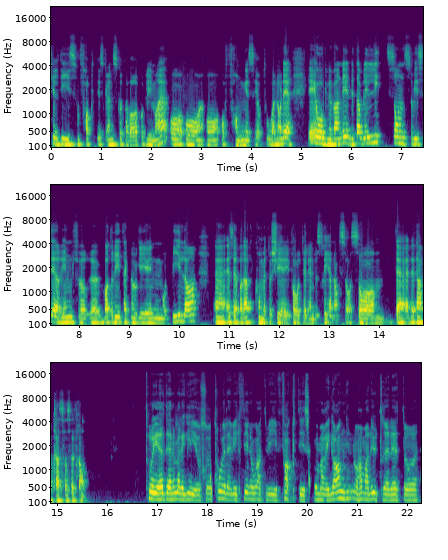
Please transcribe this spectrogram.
til de som faktisk ønsker å ta vare på klimaet og, og, og, og fange CO2-en. Og det, det er òg nødvendig. Dette blir litt sånn som vi ser innenfor eh, batteriteknologi inn mot biler. Eh, jeg ser at dette kommer til å skje i forhold til industrien også. Så mm, det, dette presser seg fram tror jeg helt enig med deg i. Og så tror jeg det er viktig nå at vi faktisk kommer i gang. Nå har man utredet og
